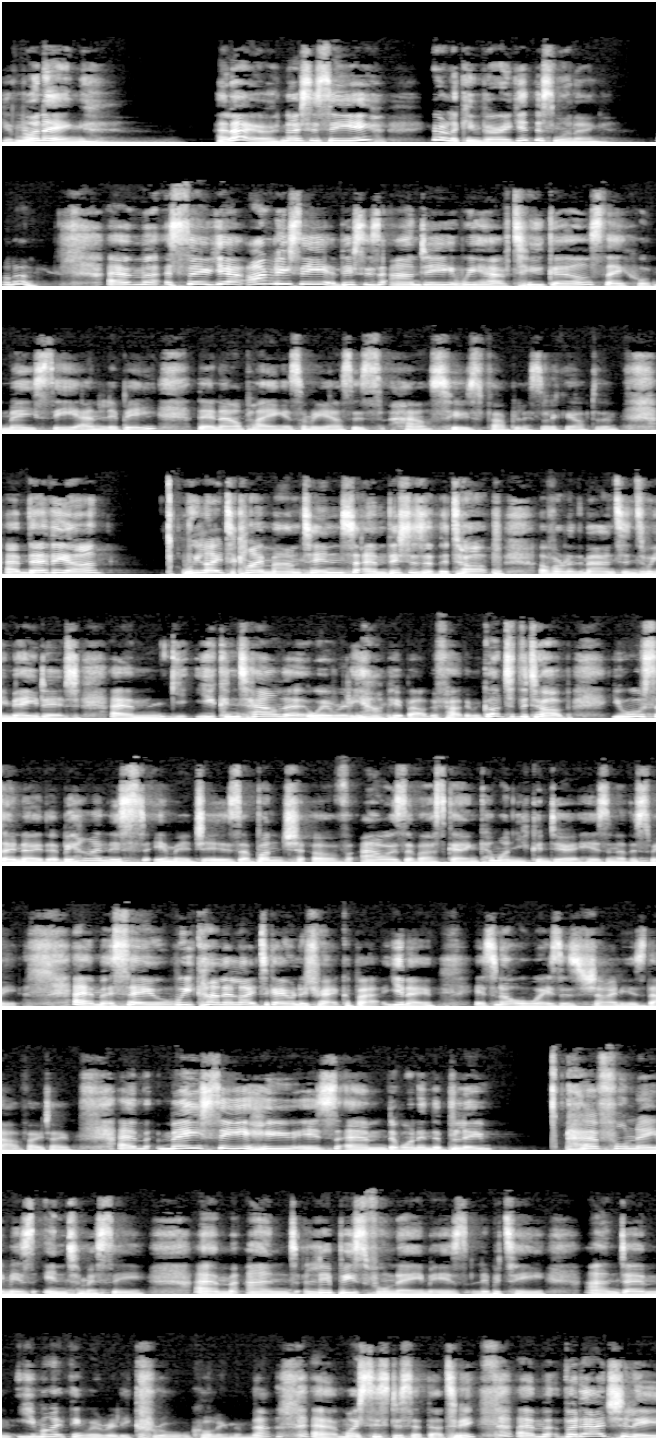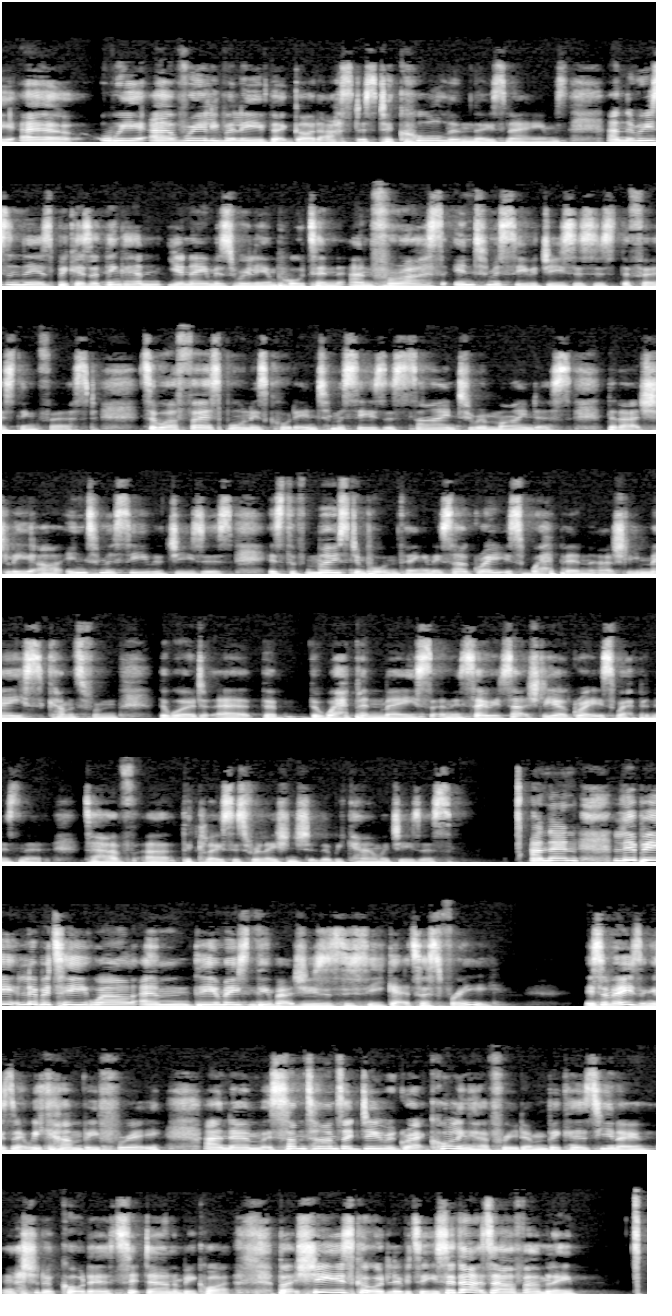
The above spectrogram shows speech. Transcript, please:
Good morning. Hello, nice to see you. You're looking very good this morning. Well done. Um, so yeah, I'm Lucy. This is Andy. We have two girls. They're called Macy and Libby. They're now playing at somebody else's house, who's fabulous and looking after them. Um, there they are. We like to climb mountains. Um, this is at the top of one of the mountains. We made it. Um, y- you can tell that we're really happy about the fact that we got to the top. You also know that behind this image is a bunch of hours of us going, come on, you can do it. Here's another sweet. Um, so we kind of like to go on a trek, but you know, it's not always as shiny as that photo. Um, Macy, who is um, the one in the blue, her full name is Intimacy, um, and Libby's full name is Liberty. And um, you might think we're really cruel calling them that. Uh, my sister said that to me. Um, but actually, uh, we uh, really believe that God asked us to call them those names. And the reason is because I think your name is really important. And for us, intimacy with Jesus is the first thing first. So our firstborn is called intimacy as a sign to remind us that actually our intimacy with Jesus is the most important thing. And it's our greatest weapon. Actually, mace comes from the word, uh, the, the weapon mace. And so it's actually our greatest weapon, isn't it? To have uh, the closest relationship that we can with Jesus. And then liberty, well, um, the amazing thing about Jesus is he gets us free. It's amazing, isn't it? We can be free. And um, sometimes I do regret calling her freedom because, you know, I should have called her sit down and be quiet. But she is called Liberty. So that's our family.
